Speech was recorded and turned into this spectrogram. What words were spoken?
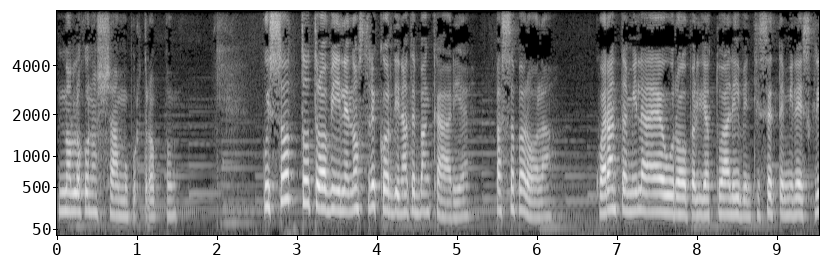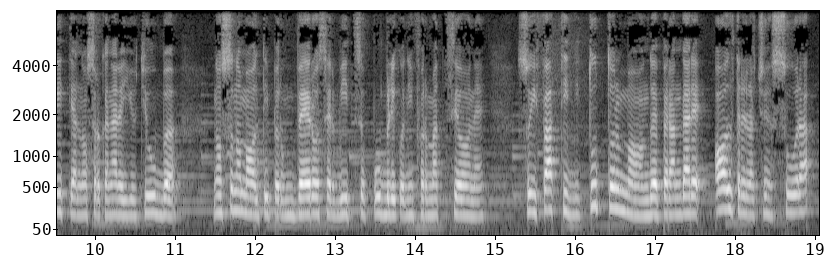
non lo conosciamo purtroppo. Qui sotto trovi le nostre coordinate bancarie. Passaparola. 40.000 euro per gli attuali 27.000 iscritti al nostro canale YouTube non sono molti per un vero servizio pubblico di informazione sui fatti di tutto il mondo e per andare oltre la censura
